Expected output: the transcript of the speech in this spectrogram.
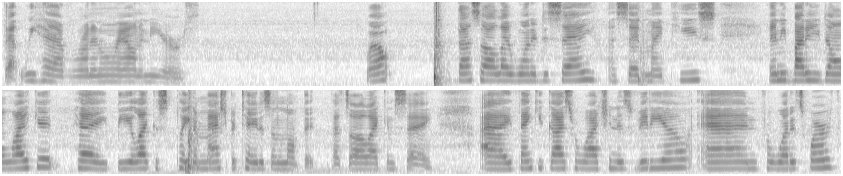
that we have running around in the earth. Well, that's all I wanted to say. I said my piece. Anybody don't like it, hey, be like a plate of mashed potatoes and lump it. That's all I can say. I thank you guys for watching this video, and for what it's worth,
